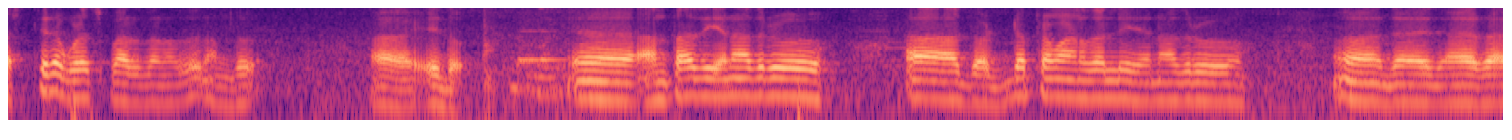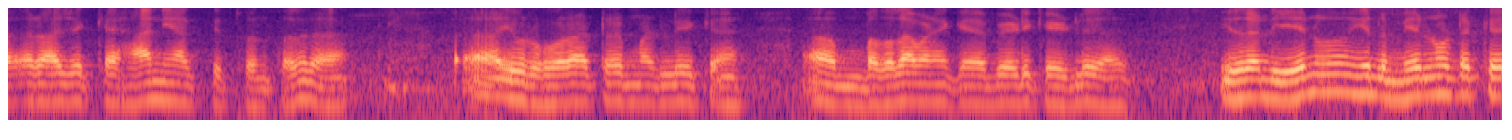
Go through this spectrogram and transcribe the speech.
ಅಸ್ಥಿರಗೊಳಿಸಬಾರ್ದು ಅನ್ನೋದು ನಮ್ಮದು ಇದು. ಅಂಥದ್ದು ಏನಾದರೂ ದೊಡ್ಡ ಪ್ರಮಾಣದಲ್ಲಿ ಏನಾದರೂ ರಾಜ್ಯಕ್ಕೆ ಹಾನಿ ಆಗ್ತಿತ್ತು ಅಂತಂದ್ರೆ ಇವರು ಹೋರಾಟ ಮಾಡಲಿಕ್ಕೆ ಬದಲಾವಣೆಗೆ ಬೇಡಿಕೆ ಇಡಲಿ. ಇದರಲ್ಲಿ ಏನೂ ಇಲ್ಲ, ಮೇಲ್ನೋಟಕ್ಕೆ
